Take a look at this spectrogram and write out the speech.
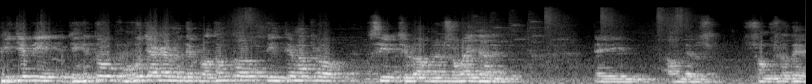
বিজেপি যেহেতু বহু জায়গার মধ্যে প্রথম তো তিনটে মাত্র সিট ছিল আপনারা সবাই জানেন এই আমাদের সংসদের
